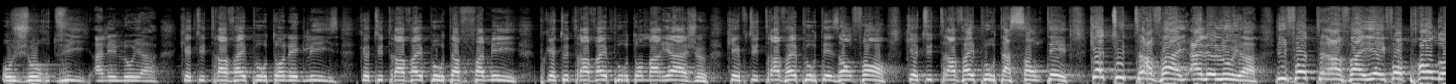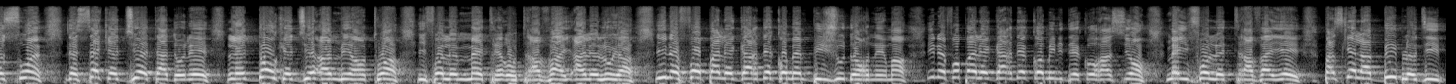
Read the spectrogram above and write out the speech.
Aujourd'hui, Alléluia, que tu travailles pour ton église, que tu travailles pour ta famille, que tu travailles pour ton mariage, que tu travailles pour tes enfants, que tu travailles pour ta santé, que tu travailles, Alléluia. Il faut travailler, il faut prendre soin de ce que Dieu t'a donné, les dons que Dieu a mis en toi. Il faut le mettre au travail, Alléluia. Il ne faut pas les garder comme un bijou d'ornement. Il ne faut pas les garder comme une décoration, mais il faut le travailler. Parce que la Bible dit,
